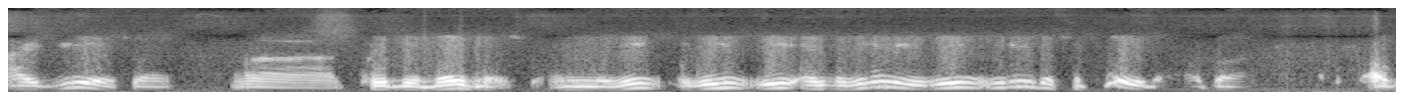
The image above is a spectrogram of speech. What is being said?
ideas uh, to the voters, and we we, we and we we need the support of uh, of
